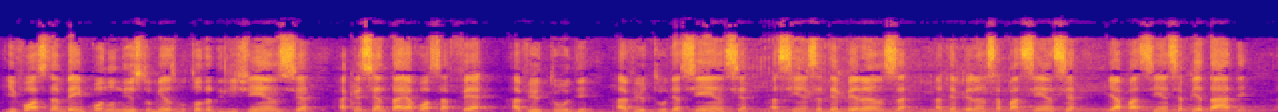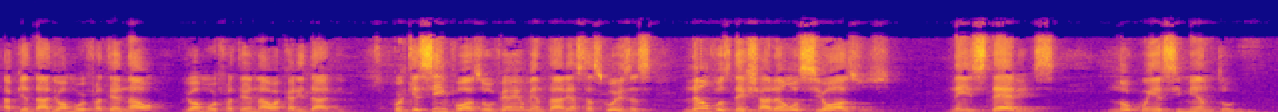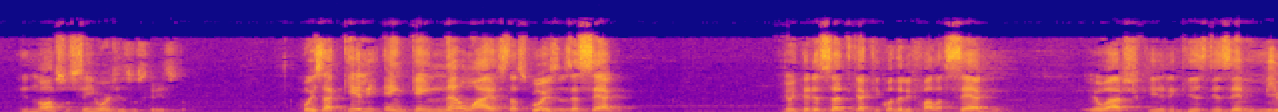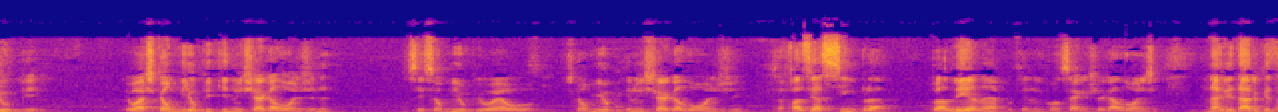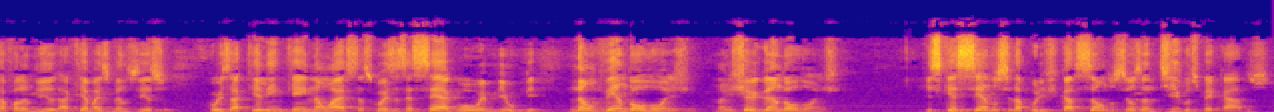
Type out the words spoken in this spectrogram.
E vós também, pondo nisto mesmo toda diligência, acrescentai à vossa fé a virtude, a virtude a ciência, a ciência a temperança, a temperança a paciência, e a paciência a piedade, a piedade o amor fraternal, e o amor fraternal a caridade. Porque se em vós houver aumentar estas coisas, não vos deixarão ociosos, nem estéreis, no conhecimento de nosso Senhor Jesus Cristo. Pois aquele em quem não há estas coisas é cego. E o interessante é que aqui, quando ele fala cego, eu acho que ele quis dizer míope. Eu acho que é o míope que não enxerga longe, né? Não sei se é o míope ou é o. Acho que é o míope que não enxerga longe. Precisa fazer assim para ler, né? Porque não consegue enxergar longe. Na realidade, o que ele está falando aqui é mais ou menos isso. Pois aquele em quem não há estas coisas é cego ou é míope, não vendo ao longe, não enxergando ao longe, esquecendo-se da purificação dos seus antigos pecados.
